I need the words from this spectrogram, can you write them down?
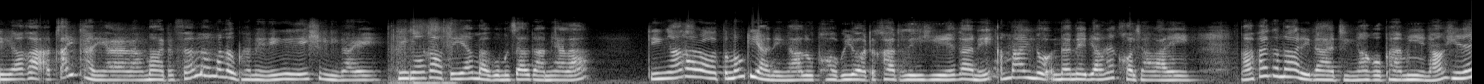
ီငါကအကြိုက်ခံရတာမှတစ်စမ်းမှမလုပ်ခနဲ့နေနေလေးရှိနေပါတယ်ဒီငါကတရားမှာကိုမကြောက်တာများလားဒီငါကတော့သမုတ်တရားနေငါလို့ခေါ်ပြီးတော့တစ်ခါတလေရေရဲကနေအမိုက်လို့အနာမည်ပြောင်းနဲ့ခေါ်ကြပါတယ်ငါဖက်သမားတွေကဒီငါကိုဖမ်းပြီးရင်တော့ရေထဲ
